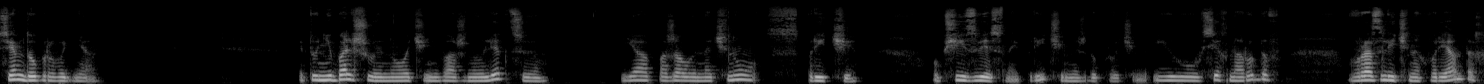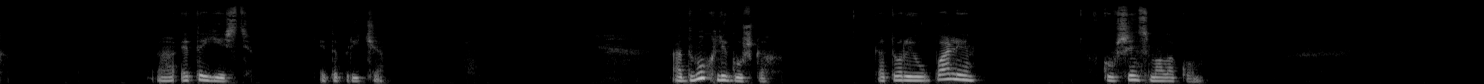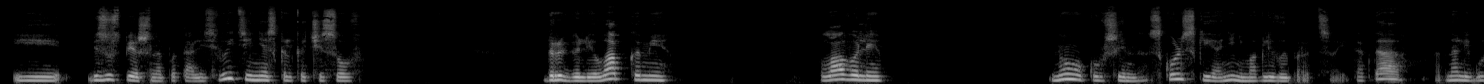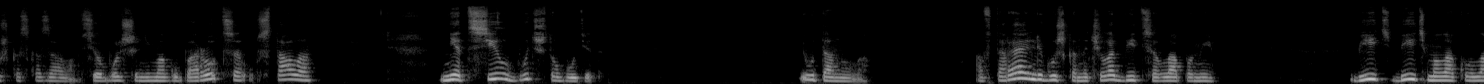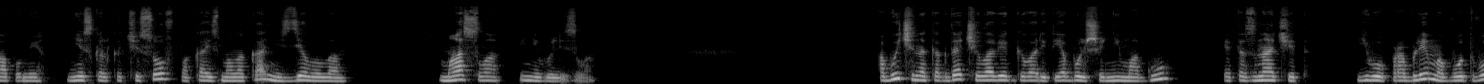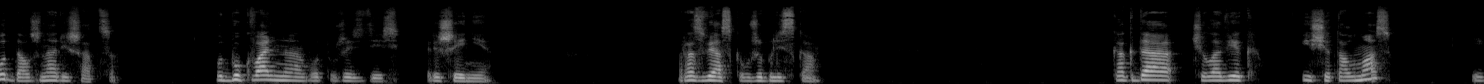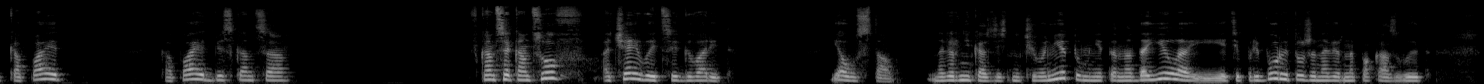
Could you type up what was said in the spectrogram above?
Всем доброго дня. Эту небольшую, но очень важную лекцию я, пожалуй, начну с притчи, общеизвестной притчи, между прочим. И у всех народов в различных вариантах э, это есть, эта притча. О двух лягушках, которые упали в кувшин с молоком. И безуспешно пытались выйти несколько часов. Дрыгали лапками, плавали. Но кувшин скользкий, они не могли выбраться. И тогда одна лягушка сказала, все, больше не могу бороться, устала. Нет сил, будь что будет. И утонула. А вторая лягушка начала биться лапами бить, бить молоко лапами несколько часов, пока из молока не сделала масло и не вылезла. Обычно, когда человек говорит, я больше не могу, это значит, его проблема вот-вот должна решаться. Вот буквально вот уже здесь решение. Развязка уже близка. Когда человек ищет алмаз и копает, копает без конца. В конце концов отчаивается и говорит, я устал. Наверняка здесь ничего нету, мне это надоело, и эти приборы тоже, наверное, показывают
